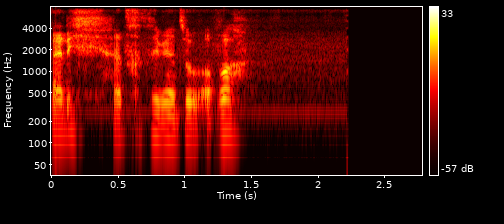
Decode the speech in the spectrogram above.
allez, à très très bientôt. Au revoir.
